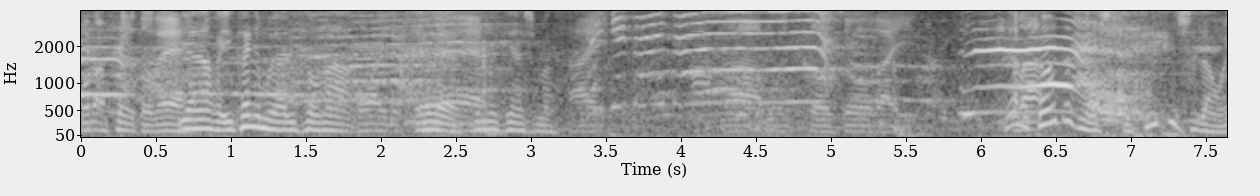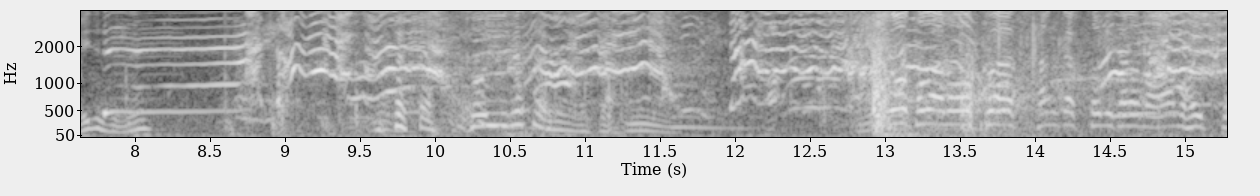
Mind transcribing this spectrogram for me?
怒らせるとね。いやなんかいかにもやりそうな怖いですよね。ええそんな気がします。はい。さあでもトヨタ選手ってツイツイしてた方がいいですよね。そういうレスラーじゃないですか。見事なロープワーク三角飛びからのアームホイップ。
